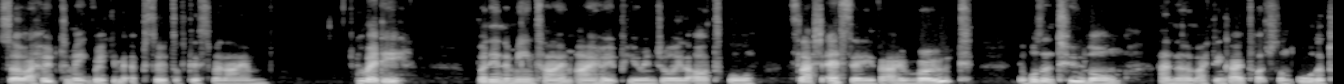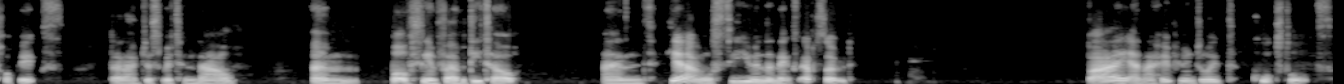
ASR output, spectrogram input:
So I hope to make regular episodes of this when I am ready. But in the meantime, I hope you enjoy the article slash essay that I wrote. It wasn't too long, and um, I think I touched on all the topics that I've just written now, um, but obviously in further detail. And yeah, I will see you in the next episode. Bye, and I hope you enjoyed Corks Talks.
